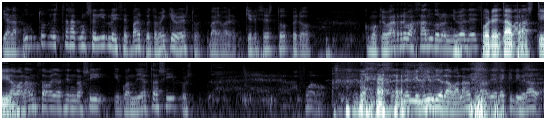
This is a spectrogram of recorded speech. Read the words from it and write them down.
Y al punto que estás a conseguirlo, dices, vale, pero también quiero esto. Vale, vale, quieres esto, pero como que vas rebajando los niveles. Por la etapas, bala- Y tío. la balanza vaya haciendo así. Y cuando ya está así, pues. A fuego. El equilibrio, la balanza bien equilibrada.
